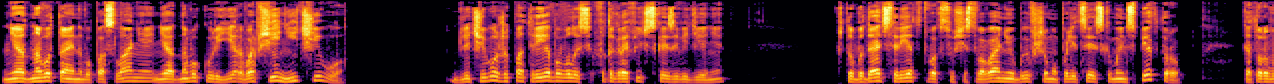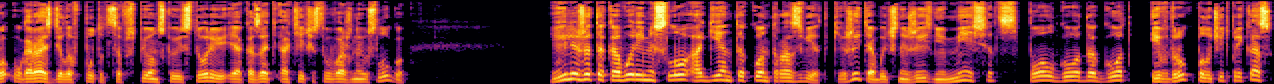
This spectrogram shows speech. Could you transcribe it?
ни одного тайного послания, ни одного курьера, вообще ничего. Для чего же потребовалось фотографическое заведение? Чтобы дать средства к существованию бывшему полицейскому инспектору, которого угораздило впутаться в шпионскую историю и оказать Отечеству важную услугу? Или же таково ремесло агента контрразведки — жить обычной жизнью месяц, полгода, год и вдруг получить приказ?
